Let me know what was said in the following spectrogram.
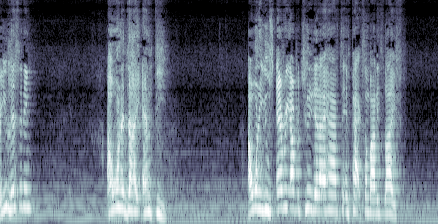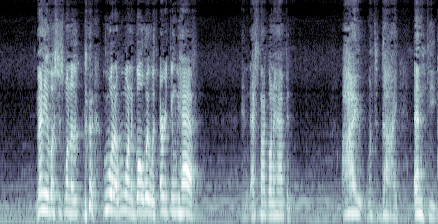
Are you listening? I want to die empty. I want to use every opportunity that I have to impact somebody's life. Many of us just want to we want to we want to go away with everything we have. And that's not going to happen. I want to die empty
